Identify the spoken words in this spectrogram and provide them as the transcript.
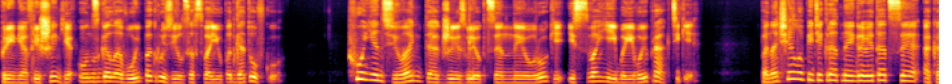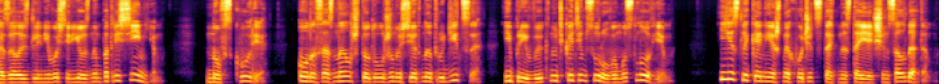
Приняв решение, он с головой погрузился в свою подготовку. Ху Ян Сюань также извлек ценные уроки из своей боевой практики. Поначалу пятикратная гравитация оказалась для него серьезным потрясением, но вскоре он осознал, что должен усердно трудиться и привыкнуть к этим суровым условиям, если, конечно, хочет стать настоящим солдатом.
